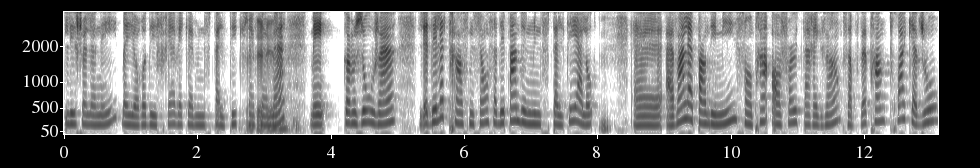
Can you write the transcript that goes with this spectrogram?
l'échelonner, ben, il y aura des frais avec la municipalité, tout simplement. Mais comme je dis aux gens, le délai de transmission, ça dépend d'une municipalité à l'autre. Mm. Euh, avant la pandémie, si on prend Offord, par exemple, ça pouvait prendre 3-4 jours,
